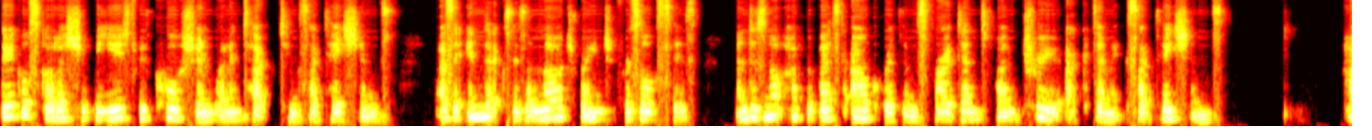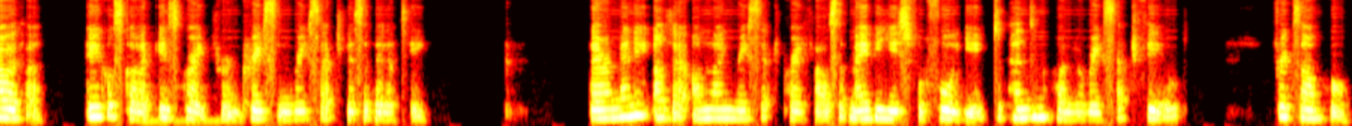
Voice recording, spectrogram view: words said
Google Scholar should be used with caution when interpreting citations, as it indexes a large range of resources and does not have the best algorithms for identifying true academic citations. However, Google Scholar is great for increasing research visibility. There are many other online research profiles that may be useful for you depending upon your research field. For example,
